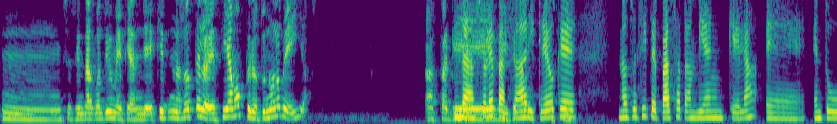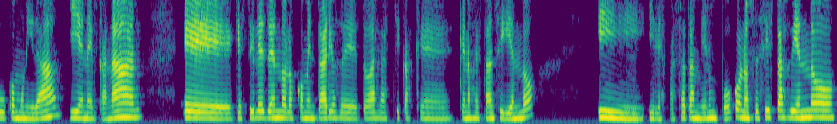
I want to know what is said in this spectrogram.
mm, se sientan contigo y me decían, es que nosotros te lo decíamos, pero tú no lo veías hasta que... suele pasar y creo que, no sé si te pasa también, Kela, eh, en tu comunidad y en el canal, eh, que estoy leyendo los comentarios de todas las chicas que, nos están siguiendo mm. y, les pasa también un poco. No sé si estás viendo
